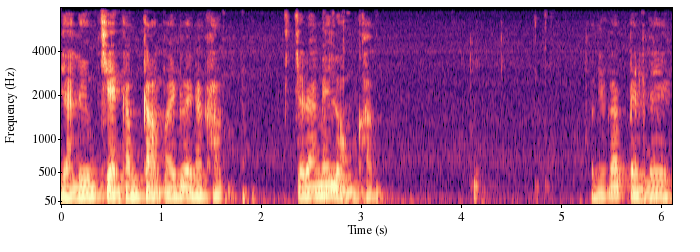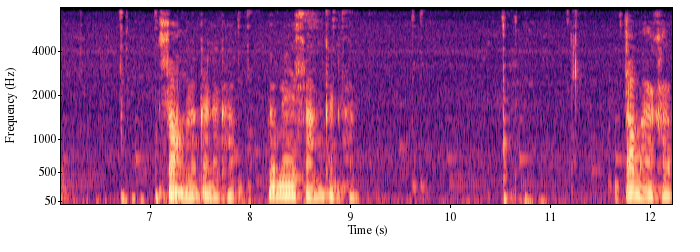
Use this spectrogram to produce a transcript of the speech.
อย่าลืมเขียนกำกับไว้ด้วยนะครับ จะได้ไม่หลงครับ ตัวนี้ก็เป็นเลข 2 แล้วกันนะครับ เพื่อไม่ให้ซ้ำกันครับ ต่อมาครับ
